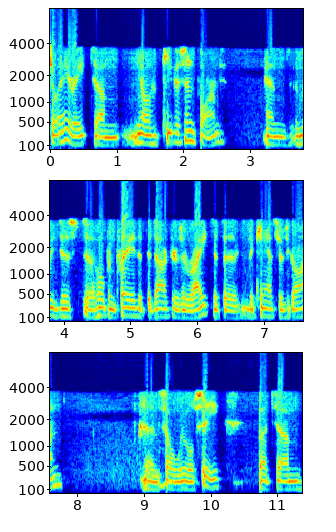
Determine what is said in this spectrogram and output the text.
So, at any rate, um, you know, keep us informed, and we just uh, hope and pray that the doctors are right, that the the cancer's gone, and so we will see. But um,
